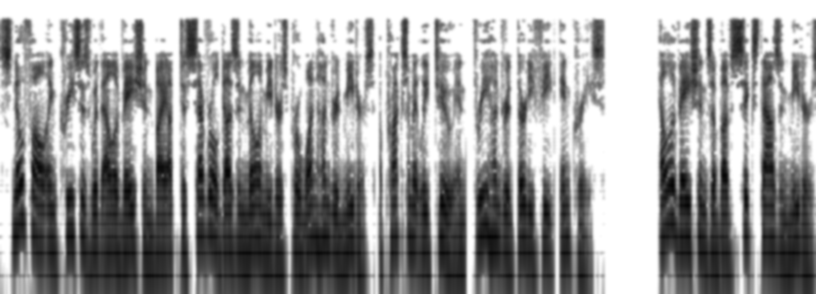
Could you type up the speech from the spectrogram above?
Snowfall increases with elevation by up to several dozen millimeters per 100 meters, approximately 2 in 330 feet increase. Elevations above 6,000 meters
